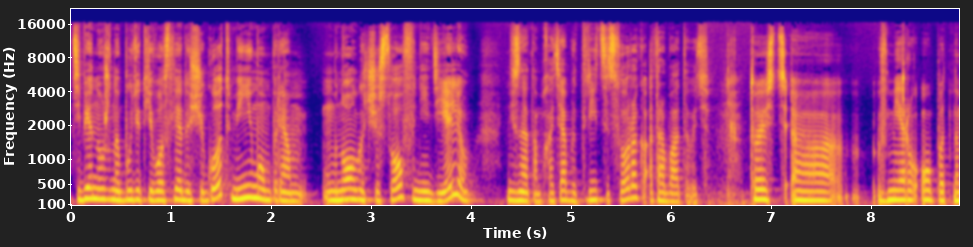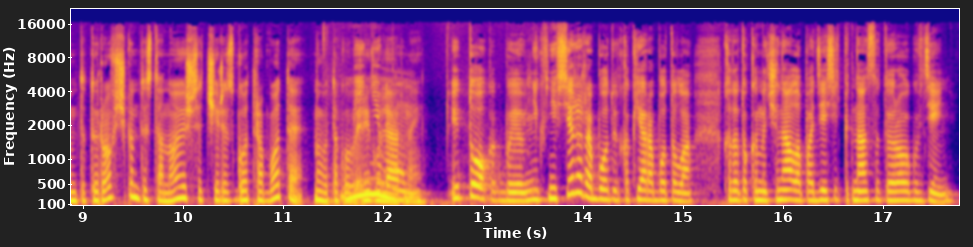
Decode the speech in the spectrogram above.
Тебе нужно будет его следующий год минимум прям много часов в неделю, не знаю, там хотя бы 30-40 отрабатывать. То есть э, в меру опытным татуировщиком ты становишься через год работы, ну вот такой минимум. регулярный? И то, как бы, не, не все же работают, как я работала, когда только начинала по 10-15 татуировок в день.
